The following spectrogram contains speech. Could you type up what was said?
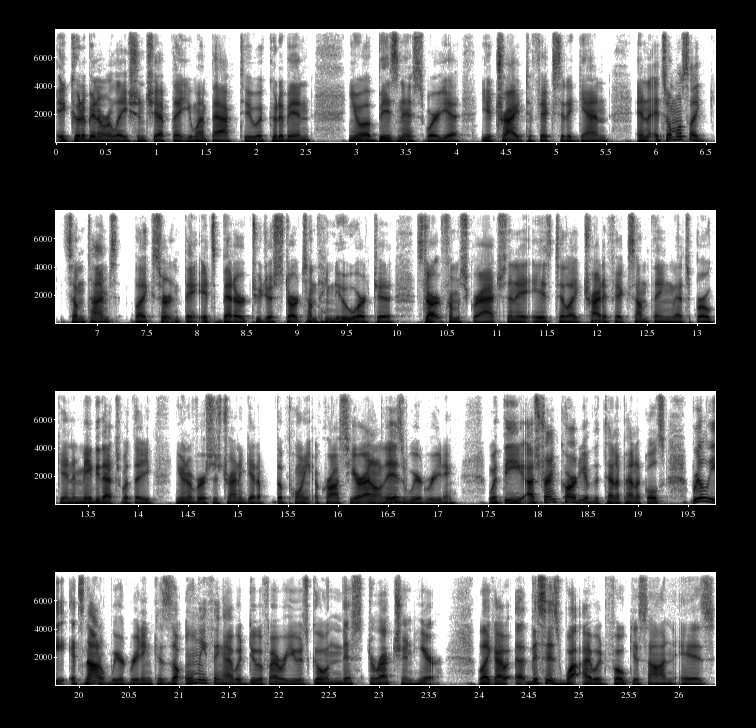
it could have been a relationship that you went back to. It could have been you know a business where you you tried to fix it again. And it's almost like sometimes like certain things it's better to just start something new or to start from scratch than it is to like try to fix something that's broken. And maybe that's what the universe is trying to get a, the point across here. I don't know. It is weird reading. With the uh, strength card you have the ten of pentacles really it's not a weird reading because the only thing i would do if i were you is go in this direction here. Like I, uh, this is what i would focus on is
